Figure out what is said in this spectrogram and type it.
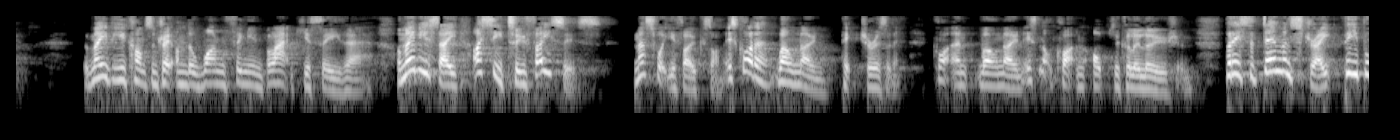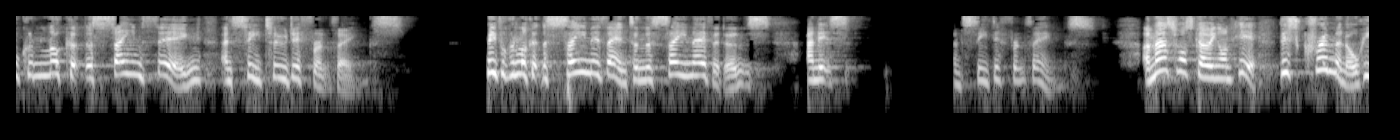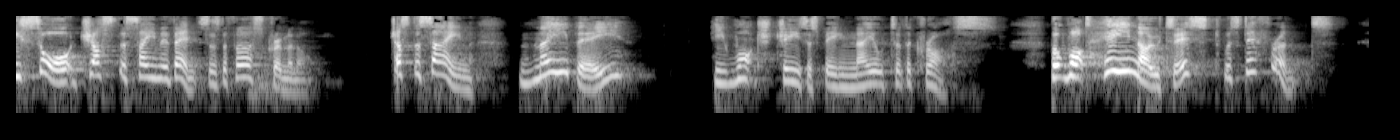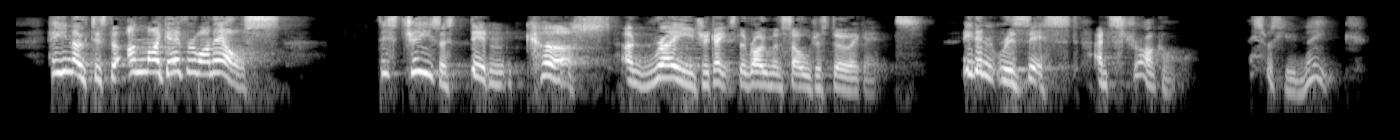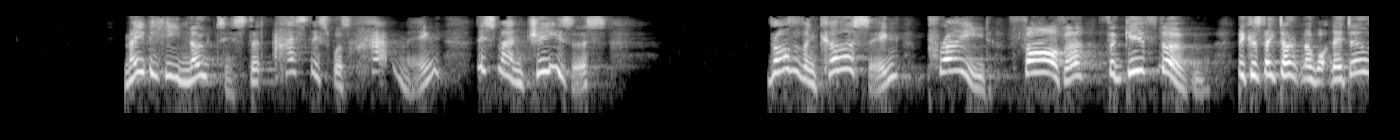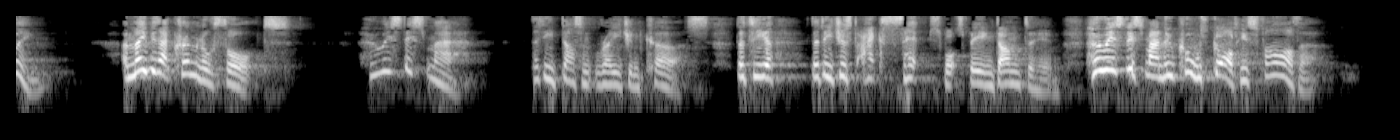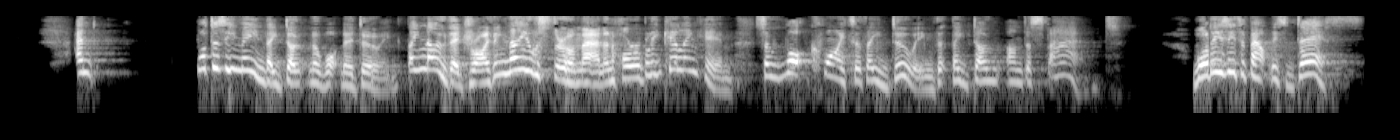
But maybe you concentrate on the one thing in black you see there. Or maybe you say, I see two faces. And that's what you focus on. It's quite a well-known picture, isn't it? Quite a well-known. It's not quite an optical illusion. But it's to demonstrate people can look at the same thing and see two different things. People can look at the same event and the same evidence and it's and see different things. And that's what's going on here. This criminal, he saw just the same events as the first criminal. Just the same. Maybe he watched Jesus being nailed to the cross. But what he noticed was different. He noticed that unlike everyone else, this Jesus didn't curse and rage against the Roman soldiers doing it. He didn't resist and struggle. This was unique. Maybe he noticed that as this was happening, this man Jesus, rather than cursing, prayed, Father, forgive them, because they don't know what they're doing. And maybe that criminal thought, who is this man that he doesn't rage and curse? That he, that he just accepts what's being done to him? Who is this man who calls God his father? And what does he mean they don't know what they're doing? They know they're driving nails through a man and horribly killing him. So what quite are they doing that they don't understand? What is it about this death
